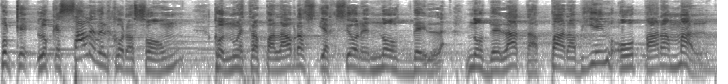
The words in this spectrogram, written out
Porque lo que sale del corazón con nuestras palabras y acciones nos, nos delata para bien o para mal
